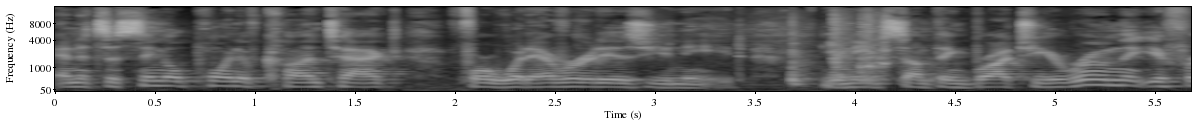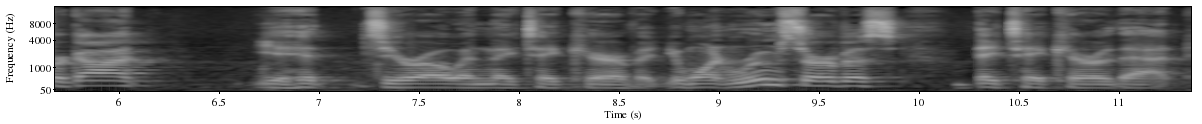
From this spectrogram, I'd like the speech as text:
and it's a single point of contact for whatever it is you need. You need something brought to your room that you forgot, you hit zero and they take care of it. You want room service, they take care of that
